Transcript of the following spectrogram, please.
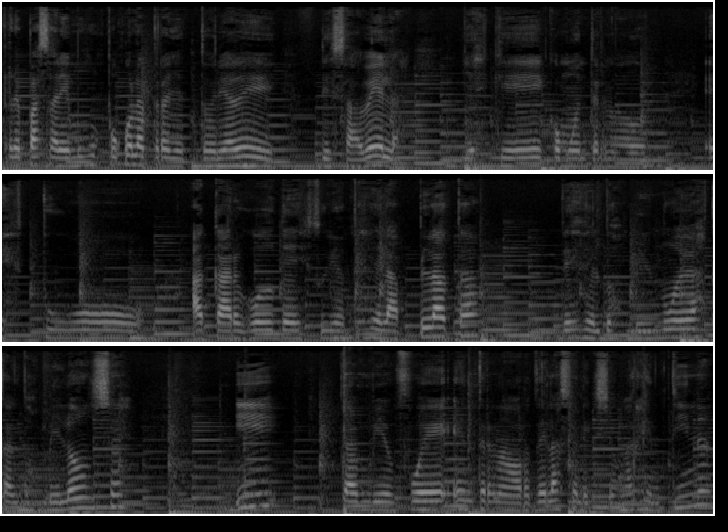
Repasaremos un poco la trayectoria de, de Sabela, y es que como entrenador estuvo a cargo de Estudiantes de La Plata desde el 2009 hasta el 2011 y también fue entrenador de la selección argentina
